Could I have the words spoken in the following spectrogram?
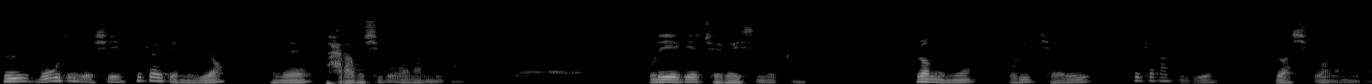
그 모든 것이 해결됨을요 오늘 바라보시고 원합니다. 우리에게 죄가 있습니까? 그러면요 우리 죄를 해결하기 위해 기도하시기 원합니다.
